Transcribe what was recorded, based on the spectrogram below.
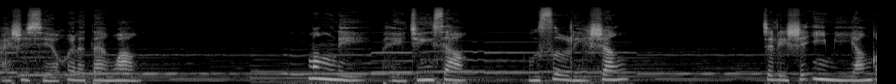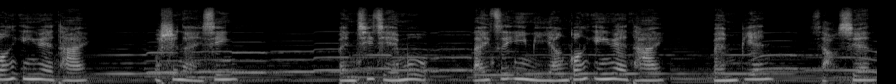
还是学会了淡忘。梦里陪君笑，不诉离殇。这里是一米阳光音乐台，我是暖心。本期节目。来自一米阳光音乐台，文编小轩。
